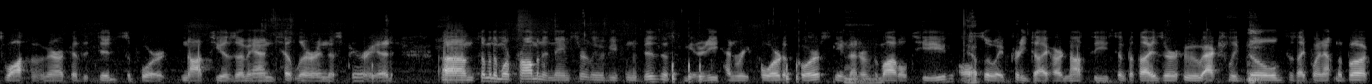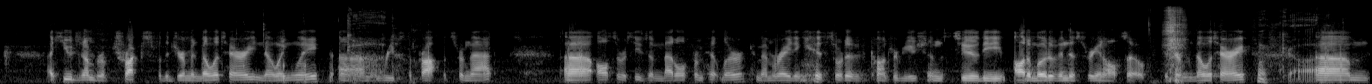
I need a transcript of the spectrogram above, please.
swath of America that did support Nazism and Hitler in this period. Um, some of the more prominent names certainly would be from the business community. Henry Ford, of course, the inventor of the Model T, also a pretty diehard Nazi sympathizer who actually builds, as I point out in the book, a huge number of trucks for the German military knowingly um, and reaps the profits from that. Uh, also receives a medal from Hitler commemorating his sort of contributions to the automotive industry and also the German military. Oh Um,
